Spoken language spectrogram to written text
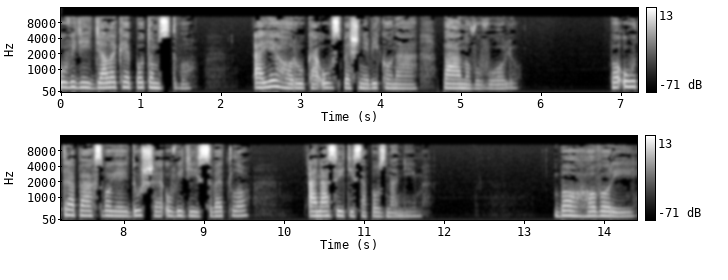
uvidí ďaleké potomstvo a jeho ruka úspešne vykoná pánovu vôľu. Po útrapách svojej duše uvidí svetlo a nasíti sa poznaním. Boh hovorí,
